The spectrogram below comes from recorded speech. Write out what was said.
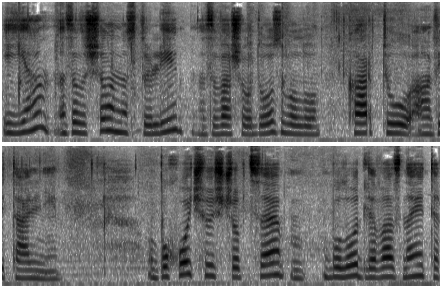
І я залишила на столі, з вашого дозволу, карту вітальні. Бо хочу, щоб це було для вас, знаєте,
